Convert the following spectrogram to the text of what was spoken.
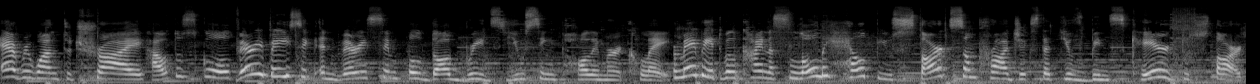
everyone to try how to sculpt very basic and very simple dog breeds using polymer clay. Or maybe it will kind of slowly help you start some projects that you've been scared to start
